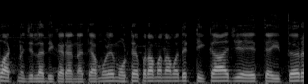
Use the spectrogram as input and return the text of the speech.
वाटणं जिल्हाधिकाऱ्यांना. त्यामुळे मोठ्या प्रमाणामध्ये टीका जी आहे त्या इतर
